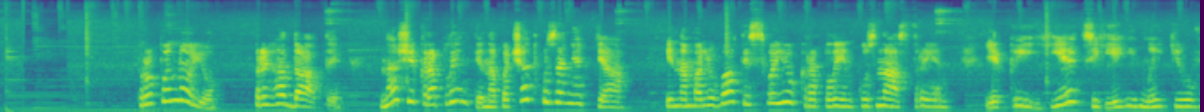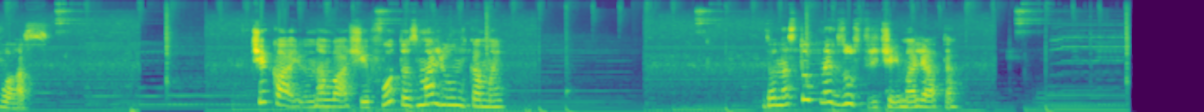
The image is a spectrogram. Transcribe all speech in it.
Пропоную пригадати наші краплинки на початку заняття і намалювати свою краплинку з настроєм, який є цієї миті у вас. Чекаю на ваші фото з малюнками. До наступних зустрічей, малята!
